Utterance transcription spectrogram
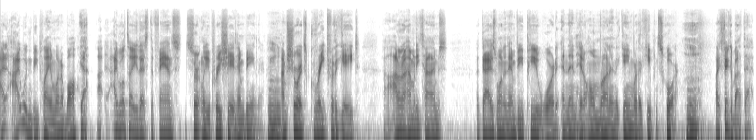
I, I wouldn't be playing winter ball. Yeah. I, I will tell you this: the fans certainly appreciate him being there. I'm sure it's great for the gate. Uh, I don't know how many times a guy's won an MVP award and then hit a home run in a game where they're keeping score. Like, think about that.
